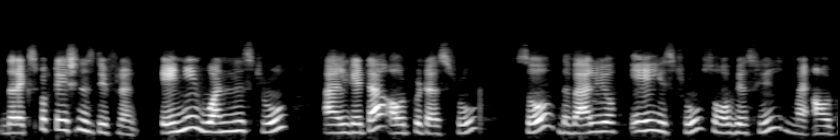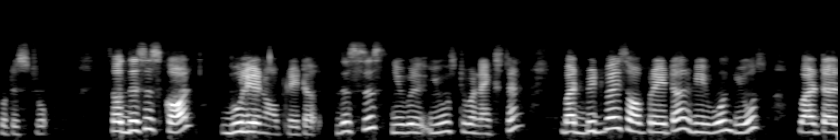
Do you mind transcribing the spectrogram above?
the expectation is different. Any one is true, I'll get a output as true. So the value of A is true. So obviously my output is true. So this is called Boolean operator. This is you will use to an extent, but bitwise operator we won't use. But uh,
